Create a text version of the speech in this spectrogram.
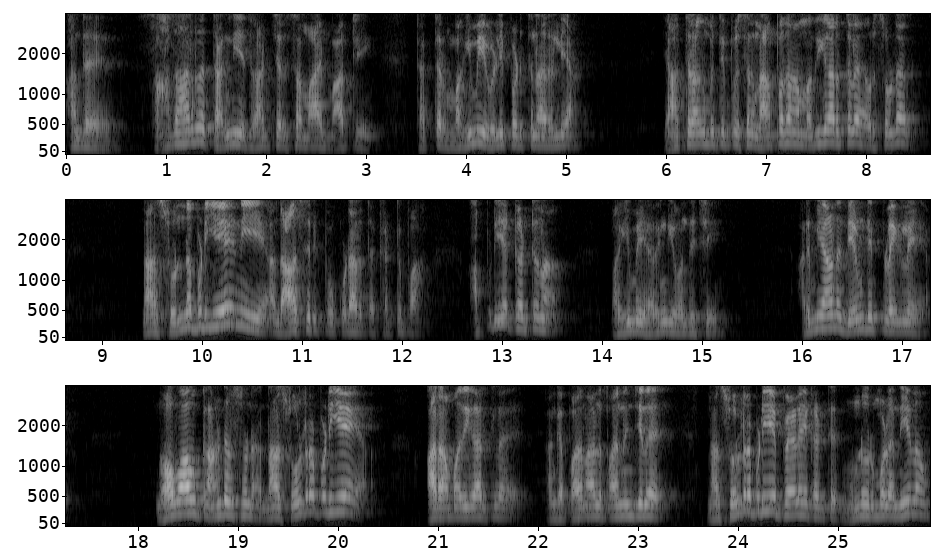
அந்த சாதாரண தண்ணியை திராட்சரசமாய் மாற்றி கத்தர் மகிமையை வெளிப்படுத்தினார் இல்லையா? யாத்திராங்கபத்தின் புஸ்தகம் நாற்பதாம் அதிகாரத்தில் அவர் சொல்கிறார் நான் சொன்னபடியே நீ அந்த ஆசிரிப்பு கூடாரத்தை கட்டுப்பா. அப்படியே கட்டுனா மகிமை இறங்கி வந்துச்சு. அருமையான தேவனுடைய பிள்ளைகளே நோவாவுக்கு ஆண்டவர் சொன்னார் நான் சொல்கிறபடியே ஆறாம் அதிகாரத்தில் அங்கே பதினாலு பதினஞ்சில் நான் சொல்கிறபடியே பேழையை கட்டு. முந்நூறு முளை நீளம்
